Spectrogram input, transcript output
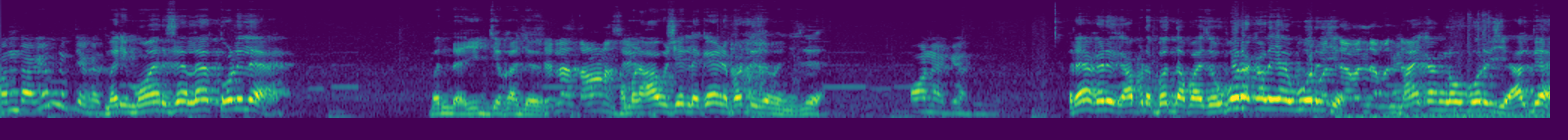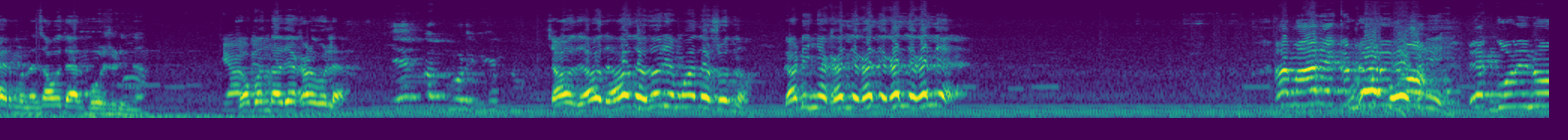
બંદા કેમ નથી મારી મોર છે લે તોડી લે. બંદા એક જગા જાય છે. હમણાં આવશે એટલે ગાંઠ ફાટી જવાની છે. કોને કે તું? રે ઘડીક આપણે બંદા પાસે ઊભો રે કાલે ઊભો રહી છે બંદા, બંદા, બંદા. માઈક આંગલો ઊભો રહી છે હાલ બિહાર મને જાવ દાર ભોસડીને જો બંદા દેખાડ બોલે. જાવ જાવ જાઓ જાઓ જાઓ જાઓ માધર શોધો ગાડી ખાલી ખાલી ખાલી ખાલી આ મારે એક ગોળીનો એક ગોળીનો.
